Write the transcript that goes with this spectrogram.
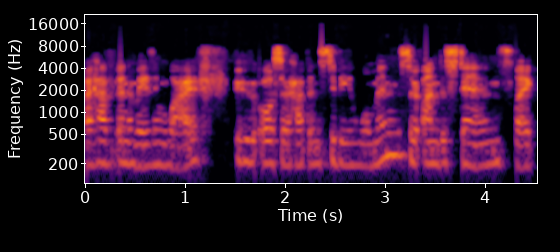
I have an amazing wife who also happens to be a woman, so understands like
